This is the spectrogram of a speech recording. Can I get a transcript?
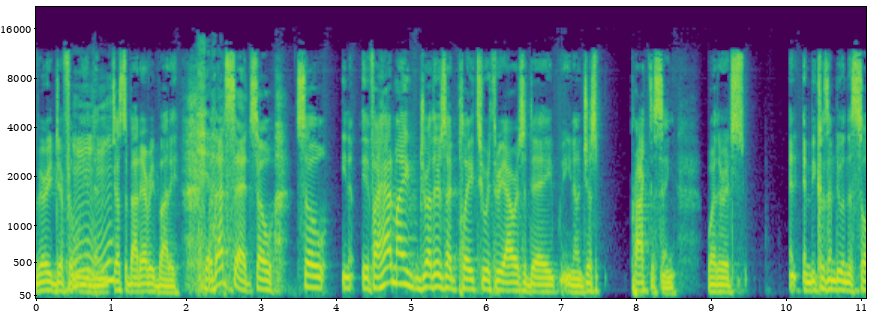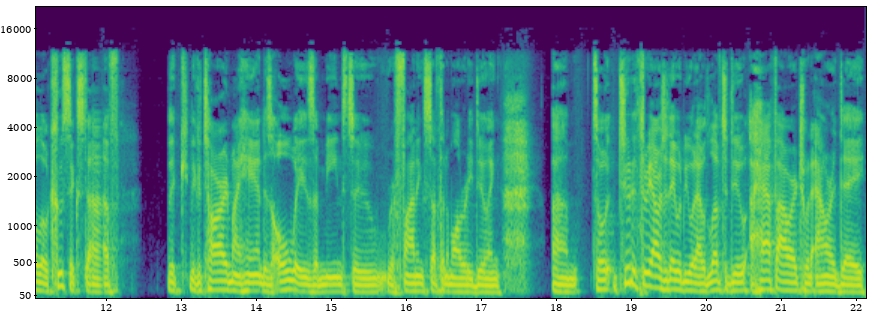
very differently than mm-hmm. just about everybody. Yeah. But that said, so so you know, if I had my druthers, I'd play two or three hours a day. You know, just practicing. Whether it's and, and because I'm doing the solo acoustic stuff, the the guitar in my hand is always a means to refining stuff that I'm already doing. Um, so two to three hours a day would be what I would love to do. A half hour to an hour a day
